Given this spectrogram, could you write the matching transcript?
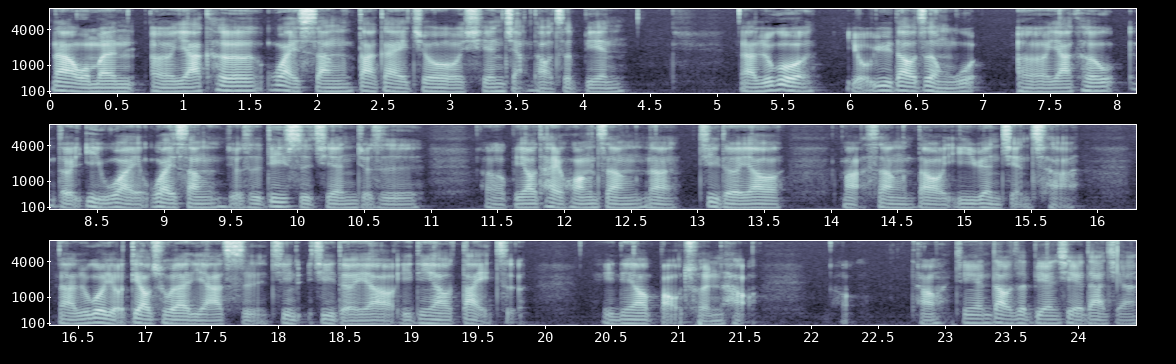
那我们呃牙科外伤大概就先讲到这边。那如果有遇到这种问呃牙科的意外外伤，就是第一时间就是呃不要太慌张，那记得要马上到医院检查。那如果有掉出来的牙齿，记记得要一定要带着，一定要保存好。好，好，今天到这边，谢谢大家。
